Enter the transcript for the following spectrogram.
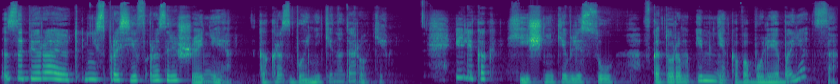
Забирают, не спросив разрешения, как разбойники на дороге. Или как хищники в лесу, в котором им некого более бояться,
